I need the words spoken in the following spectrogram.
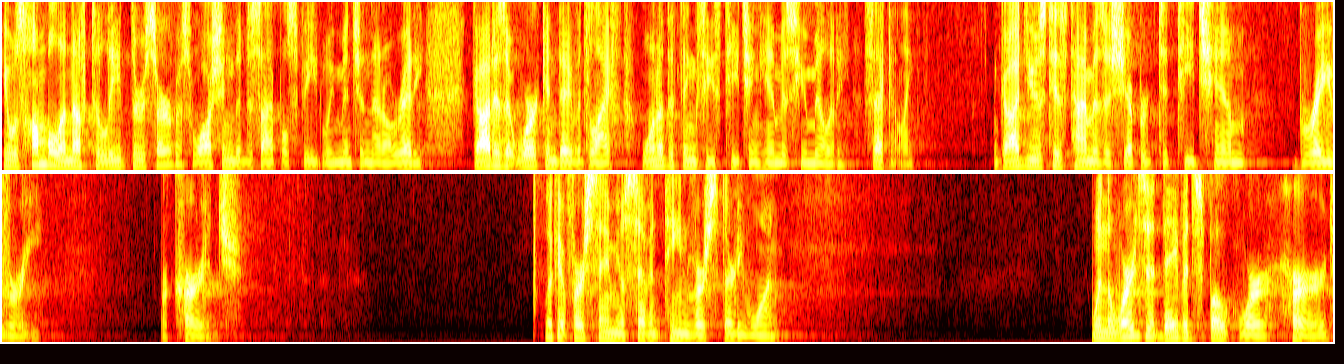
He was humble enough to lead through service, washing the disciples' feet. We mentioned that already. God is at work in David's life. One of the things he's teaching him is humility. Secondly, God used his time as a shepherd to teach him bravery or courage. Look at 1 Samuel 17, verse 31. When the words that David spoke were heard,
